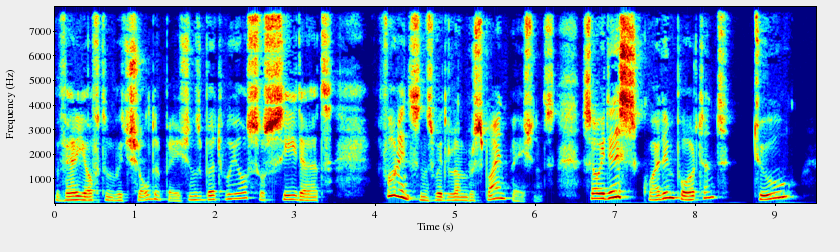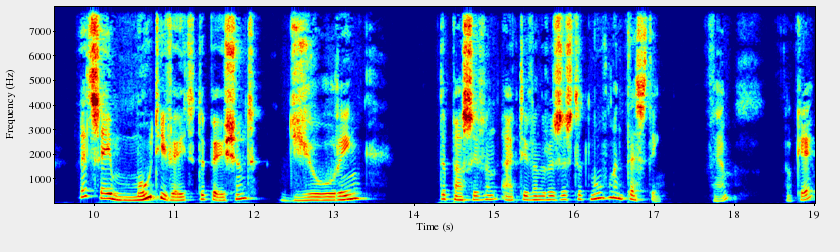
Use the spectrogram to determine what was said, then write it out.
very often with shoulder patients, but we also see that for instance with lumbar spine patients. So it is quite important to, let's say, motivate the patient during the passive and active and resisted movement testing. Yeah, okay.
